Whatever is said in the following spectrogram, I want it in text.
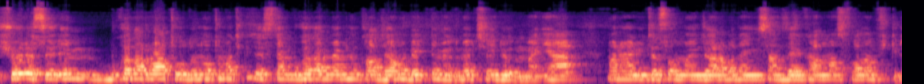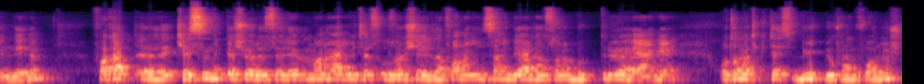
şöyle söyleyeyim bu kadar rahat olduğunu otomatik vitesten bu kadar memnun kalacağımı beklemiyordum. Hep şey diyordum ben ya manuel vites olmayınca arabadan insan zevk almaz falan fikrindeydim. Fakat e, kesinlikle şöyle söyleyeyim manuel vites uzun şehirde falan insanı bir yerden sonra bıktırıyor yani. Otomatik vites büyük bir konformuş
